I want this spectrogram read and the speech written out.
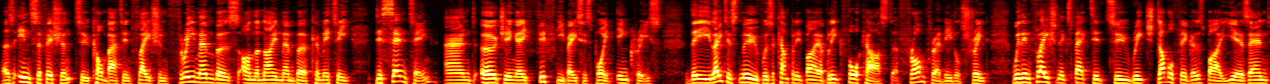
as insufficient to combat inflation. Three members on the nine member committee dissenting and urging a 50 basis point increase. The latest move was accompanied by a bleak forecast from Threadneedle Street, with inflation expected to reach double figures by year's end,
